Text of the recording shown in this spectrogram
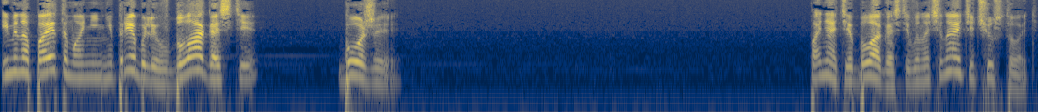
именно поэтому они не прибыли в благости Божией. понятие благости вы начинаете чувствовать?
